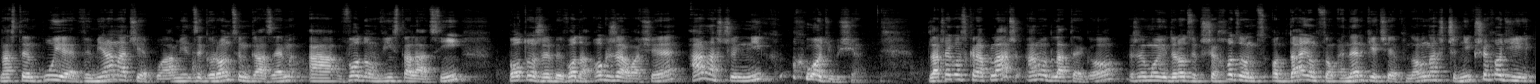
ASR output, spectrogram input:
następuje wymiana ciepła między gorącym gazem a wodą w instalacji po to, żeby woda ogrzała się, a nasz czynnik ochłodził się. Dlaczego skraplacz? Ano dlatego, że moi drodzy, przechodząc, oddając tą energię cieplną, nasz czynnik przechodzi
